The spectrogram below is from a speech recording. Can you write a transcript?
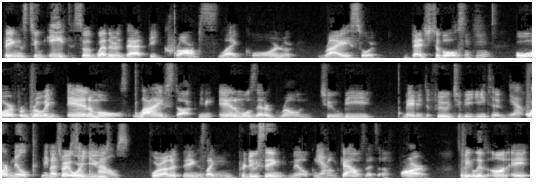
things to eat. So whether that be crops like corn or rice or vegetables, mm-hmm. or for growing animals, livestock, meaning animals that are grown to be made into food to be eaten Yeah. Or milk. Maybe. That's right, or some used- cows. for other things like mm-hmm. producing milk Yeah. from cows. That's a farm. So he lives on a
